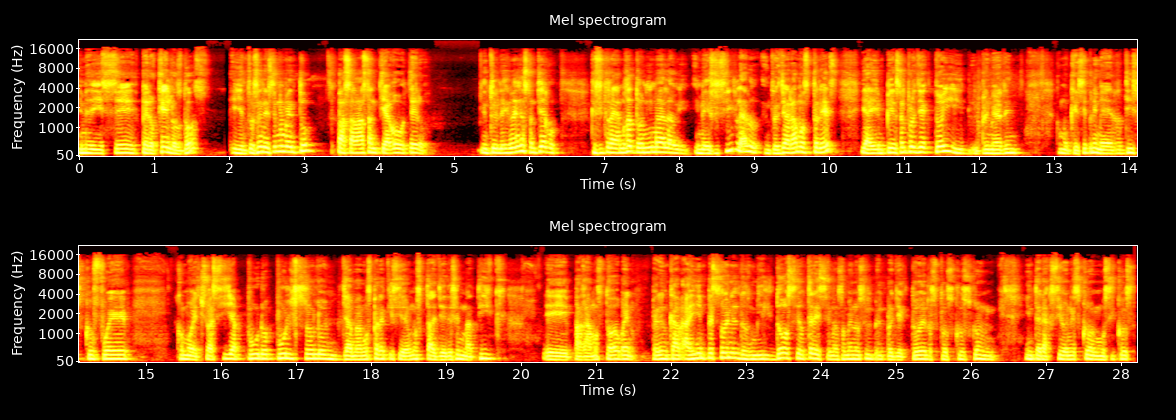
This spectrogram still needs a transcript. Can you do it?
Y me dice, ¿pero qué? ¿Los dos? Y entonces en ese momento pasaba Santiago Botero. Y entonces le digo, venga, Santiago, que si traíamos a Tony Malawi. Y me dice, sí, claro. Entonces ya éramos tres y ahí empieza el proyecto y el primer, como que ese primer disco fue como hecho así a puro pulso, lo llamamos para que hiciera unos talleres en Matic, eh, pagamos todo, bueno, pero ahí empezó en el 2012 o 13 más o menos el, el, proyecto de los Toscos con interacciones con músicos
